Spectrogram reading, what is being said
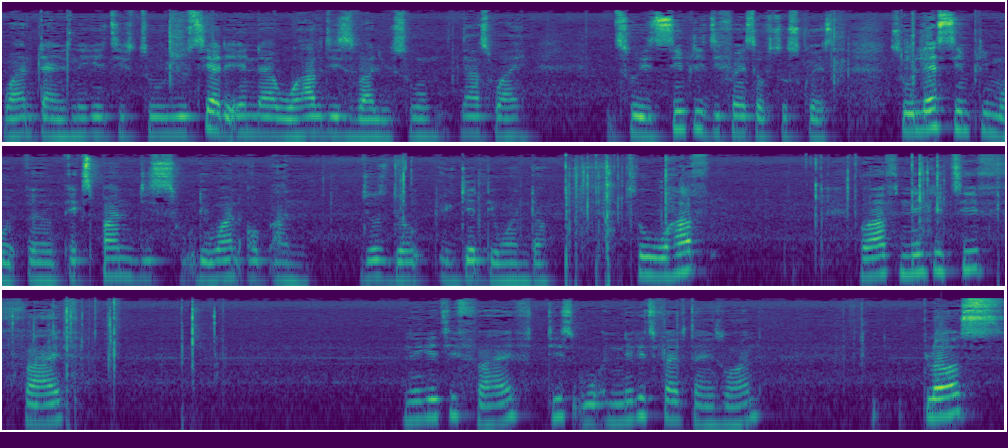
1 times negative 2 you see at the end that we'll have this value. So that's why so it's simply difference of two squares. So let's simply uh, expand this the one up and just do get the one down. So we'll have we'll have negative 5 negative 5 this negative 5 times 1 plus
